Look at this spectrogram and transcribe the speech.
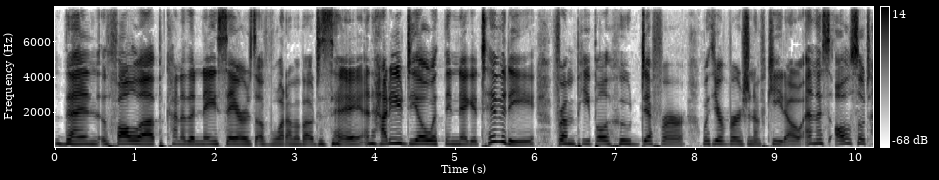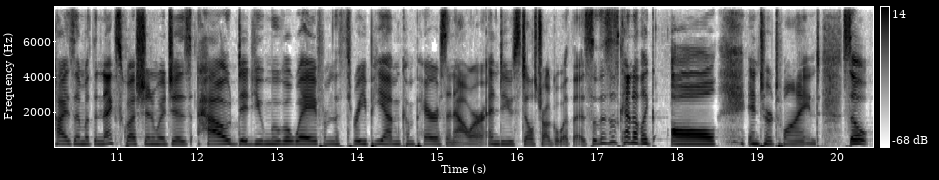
Then the follow up kind of the naysayers of what I'm about to say. And how do you deal with the negativity from people who differ with your version of keto? And this also ties in with the next question which is how did you move away from the 3 p.m. comparison hour? And do you still struggle with it? So this is kind of like all intertwined. So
